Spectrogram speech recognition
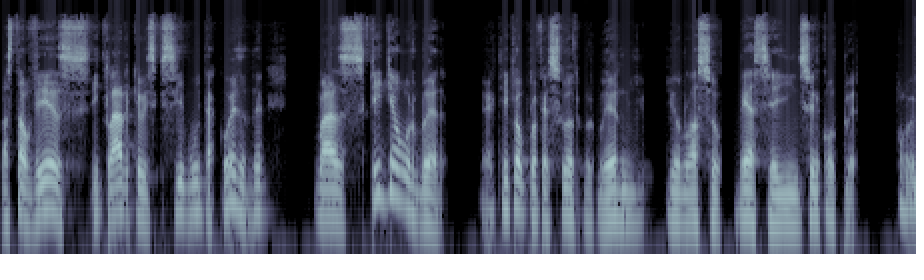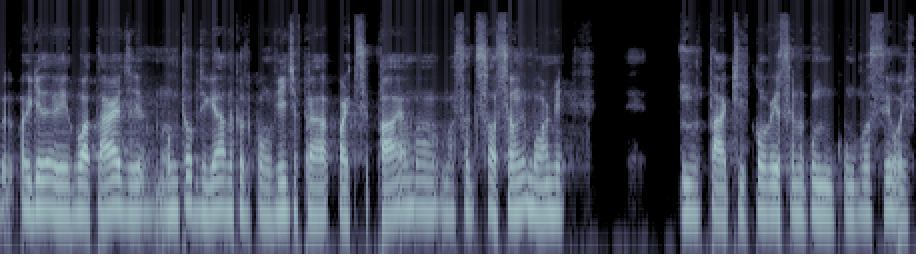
mas talvez, e claro que eu esqueci muita coisa, né? Mas quem que é o Urbano? É, quem que é o professor Urbano e o nosso mestre aí em suinocultura? Oi, Guilherme, boa tarde. Muito obrigado pelo convite para participar. É uma, uma, satisfação enorme estar aqui conversando com, com você hoje.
